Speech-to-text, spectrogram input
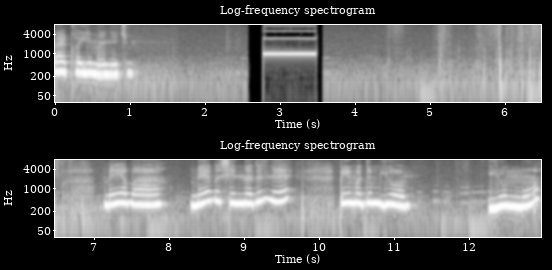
Ver koyayım anneciğim. Merhaba. Merhaba senin adın ne? Benim adım Yun. Yun mu?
